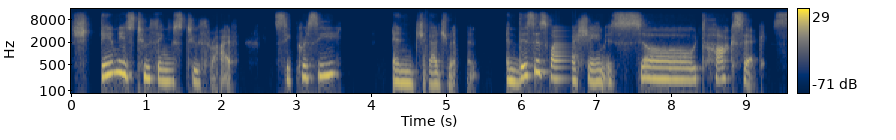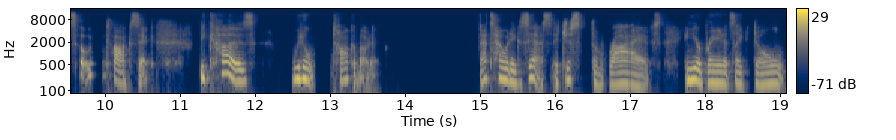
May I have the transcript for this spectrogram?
Shame needs two things to thrive secrecy and judgment. And this is why shame is so toxic, so toxic, because we don't talk about it. That's how it exists. It just thrives in your brain. It's like, don't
